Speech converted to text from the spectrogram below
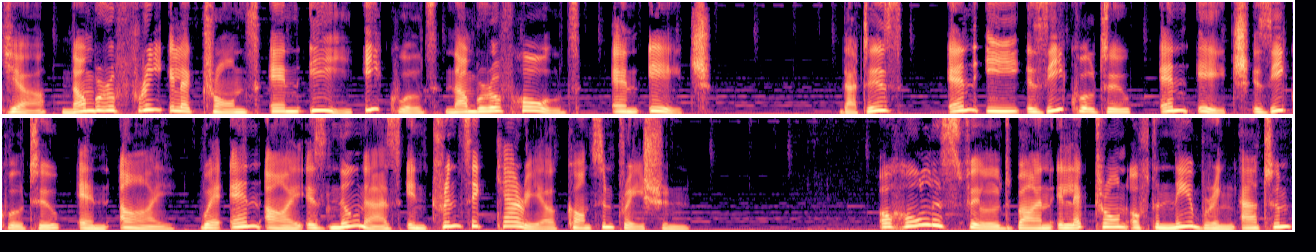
Here, number of free electrons Ne equals number of holes NH. That is, Ne is equal to NH is equal to Ni, where Ni is known as intrinsic carrier concentration. A hole is filled by an electron of the neighboring atom,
